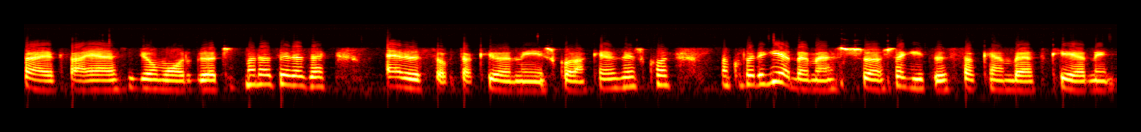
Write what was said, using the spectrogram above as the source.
fejfájás, gyomorgörcs, mert azért ezek elő szoktak jönni iskola kezdéskor, akkor pedig érdemes segítő szakembert kérni.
